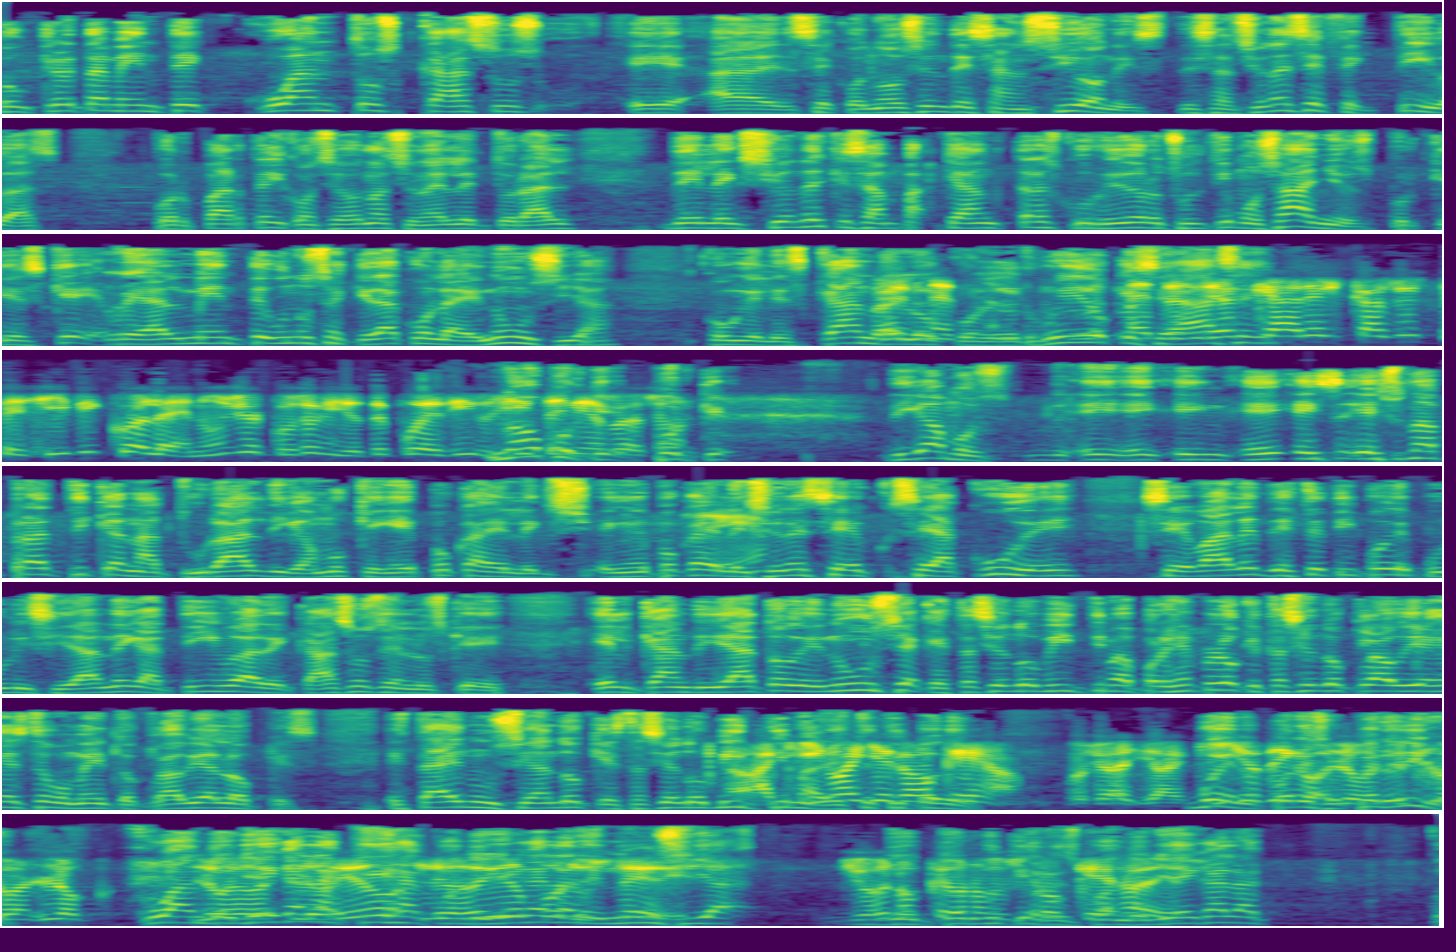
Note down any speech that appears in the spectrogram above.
concretamente, ¿cuántos casos eh, se conocen de sanciones, de sanciones efectivas por parte del Consejo Nacional Electoral de elecciones que, se han, que han transcurrido en los últimos años? Porque es que realmente uno se queda con la denuncia, con el escándalo, Pues me- con el ruido que me se hace. que dar el caso específico de la denuncia, cosa que yo te puedo decir. No, sí tenías porque, razón. porque digamos, eh, eh, eh, es, es una práctica natural, digamos, que en época de, en época de elecciones se, se acude, se valen de este tipo de publicidad negativa, de casos en los que el candidato denuncia que está siendo víctima, por ejemplo, lo que está haciendo Claudia en este momento, Claudia López, está denunciando que está siendo víctima no de este tipo de... queja. O sea, aquí Bueno, yo por digo, eso, lo- pero digo, lo- cuando lo- llega la queja, cuando llega la ustedes. denuncia, Yo no queja cuando de llega la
